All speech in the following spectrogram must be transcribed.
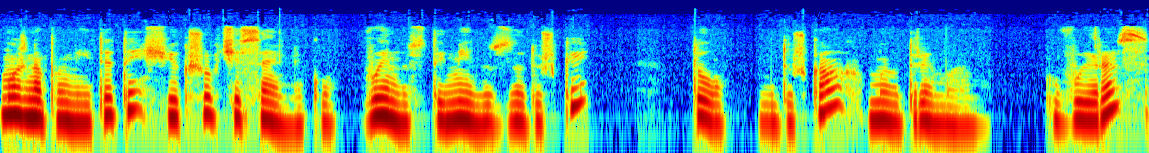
Можна помітити, що якщо в чисельнику винести мінус за дужки, то в дужках ми отримаємо вираз,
